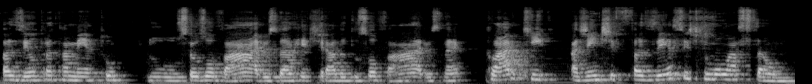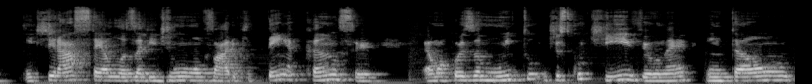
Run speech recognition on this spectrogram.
fazer o tratamento dos seus ovários, da retirada dos ovários, né? Claro que a gente fazer essa estimulação e tirar as células ali de um ovário que tenha câncer é uma coisa muito discutível, né? Então,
